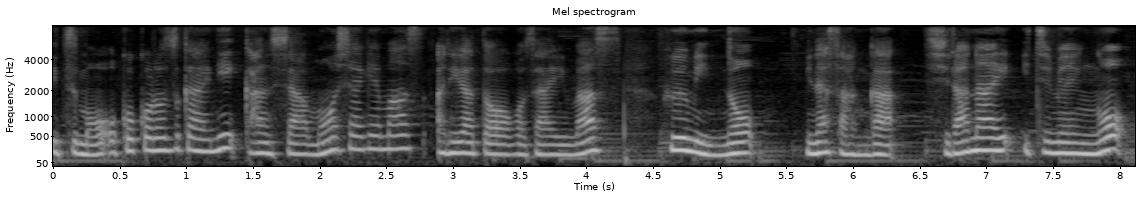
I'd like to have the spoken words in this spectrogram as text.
いつもお心遣いに感謝申し上げます。ありがとうございます。ふーみんの皆さんが知らない一面を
